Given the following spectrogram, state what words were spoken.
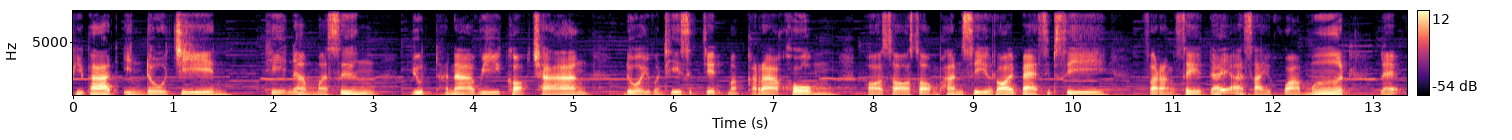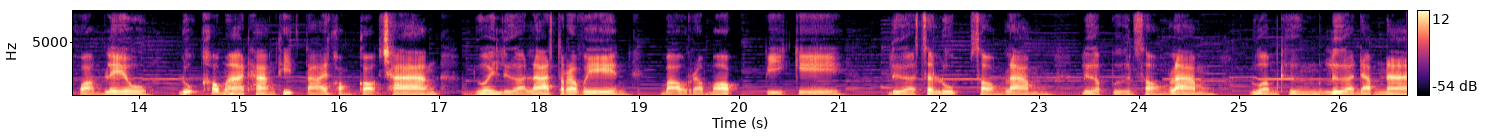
พิพาทอินโดจีน ที่นำมาซึ่งยุทธนาวีเกาะช้าง โดยวันที่ 17 มกราคม พศ 2484 ฝรั่งเศสได้อาศัยความมืดและความเร็ว ลุกเข้ามาทางทิศใต้ของเกาะช้าง ด้วยเรือลาดตระเวนเบาระม็อก ปีเก เรือสลุปสองลำ เรือปืนสองลำ รวมถึงเรือดำน้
